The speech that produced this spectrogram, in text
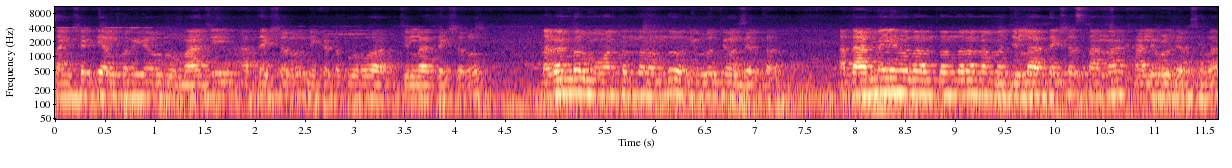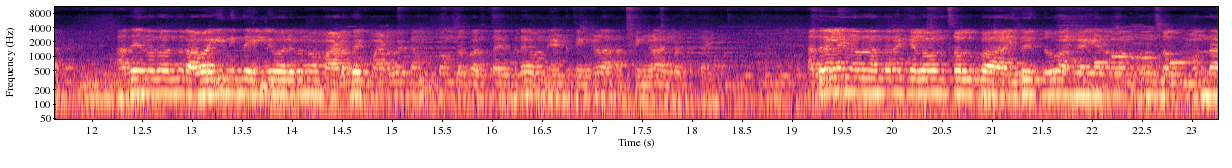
ಸಂಶಕ್ತಿ ಅಲ್ಬರ್ಗಿ ಅವರು ಮಾಜಿ ಅಧ್ಯಕ್ಷರು, ನಿಕಟಪೂರ್ವ ಜಿಲ್ಲಾಧ್ಯಕ್ಷರು. ನವೆಂಬರ್ ಮೂವತ್ತೊಂದರಂದು ನಿವೃತ್ತಿ ಹೊಂದಿರ್ತಾರೆ. ಅದಾದ್ಮೇಲೆ ಏನದ ಅಂತಂದ್ರೆ ನಮ್ಮ ಜಿಲ್ಲಾ ಅಧ್ಯಕ್ಷ ಸ್ಥಾನ ಖಾಲಿ ಉಳಿದಿರ್ತದ ಅದೇನದ ಅಂದ್ರೆ ಅವಾಗಿನಿಂದ ಇಲ್ಲಿವರೆಗೂ ನಾವು ಮಾಡ್ಬೇಕು ಮಾಡ್ಬೇಕು ಅನ್ಕೊಂತ ಬರ್ತಾ ಇದ್ರೆ ಒಂದು ಎಂಟು ತಿಂಗಳ, ಹತ್ತು ತಿಂಗಳ ಆಗ್ಲತ್ತ ಅದ್ರಲ್ಲಿ ಏನದ ಅಂದ್ರೆ ಕೆಲವೊಂದು ಸ್ವಲ್ಪ ಇದು ಇದ್ದು ಹಂಗಾಗಿ ಏನದ ಒಂದ್ ಸ್ವಲ್ಪ ಮುಂದೆ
